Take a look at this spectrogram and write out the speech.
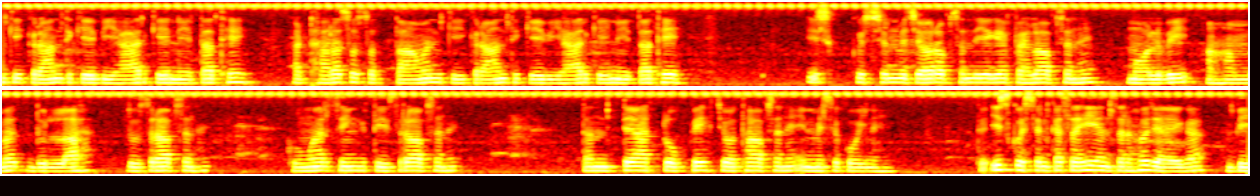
की क्रांति के बिहार के नेता थे। अठारह की क्रांति के बिहार के नेता थे। इस क्वेश्चन में चार ऑप्शन दिए गए पहला ऑप्शन है मौलवी अहमदुल्लाह, दूसरा ऑप्शन है कुंवर सिंह, तीसरा ऑप्शन है तंत्या टोपे, चौथा ऑप्शन है। इनमें से कोई नहीं। तो इस क्वेश्चन का सही आंसर हो जाएगा बी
